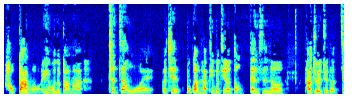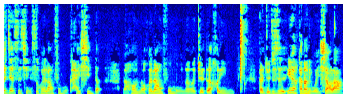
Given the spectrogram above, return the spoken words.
好棒哦。诶，我的爸妈。称赞我哎，而且不管他听不听得懂，但是呢，他就会觉得这件事情是会让父母开心的，然后呢，会让父母呢觉得很感觉，就是因为看到你微笑啦，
